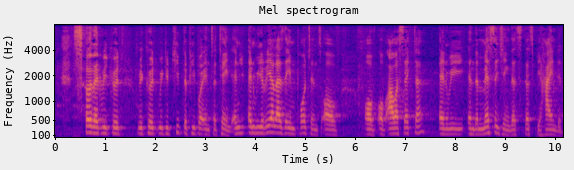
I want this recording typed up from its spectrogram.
so that we could, we, could, we could keep the people entertained. And, and we realize the importance of, of, of our sector and, we, and the messaging that's, that's behind it.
